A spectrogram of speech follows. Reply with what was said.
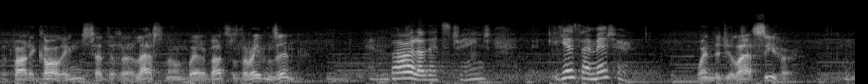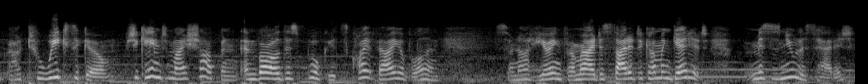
The party calling said that her last known whereabouts was the Raven's Inn. Nan Barlow, that's strange. Yes, I met her. When did you last see her? About two weeks ago. She came to my shop and, and borrowed this book. It's quite valuable, and so not hearing from her, I decided to come and get it. Mrs. Newless had it.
